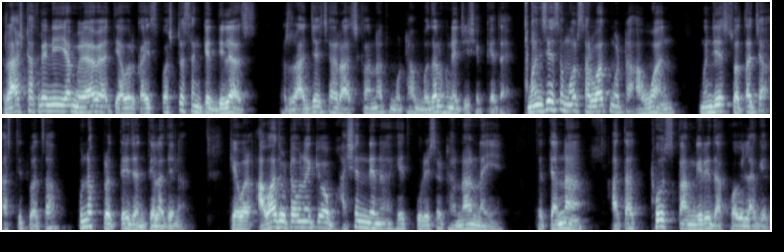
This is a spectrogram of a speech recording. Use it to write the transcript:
राज ठाकरेंनी या मेळाव्यात यावर काही स्पष्ट संकेत दिल्यास राज्याच्या राजकारणात मोठा बदल होण्याची शक्यता आहे. मनसेसमोर सर्वात मोठं आव्हान म्हणजे स्वतःच्या अस्तित्वाचा पुनःप्रत्यय जनतेला देणं. केवळ आवाज उठवणं किंवा भाषण देणं हेच पुरेसं ठरणार नाहीये. तर त्यांना आता ठोस कामगिरी दाखवावी लागेल.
